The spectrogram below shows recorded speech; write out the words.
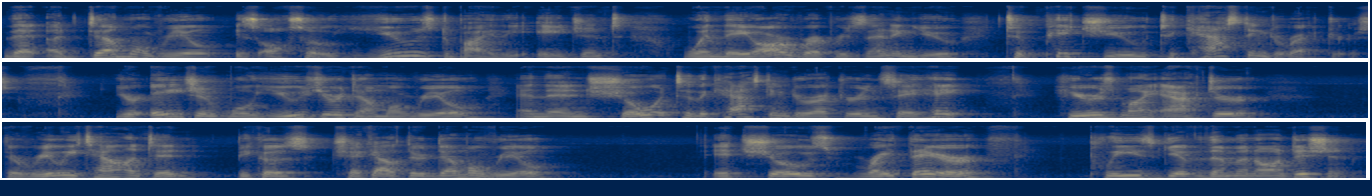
that a demo reel is also used by the agent when they are representing you to pitch you to casting directors. Your agent will use your demo reel and then show it to the casting director and say, hey, here's my actor they're really talented because check out their demo reel. It shows right there, please give them an audition.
